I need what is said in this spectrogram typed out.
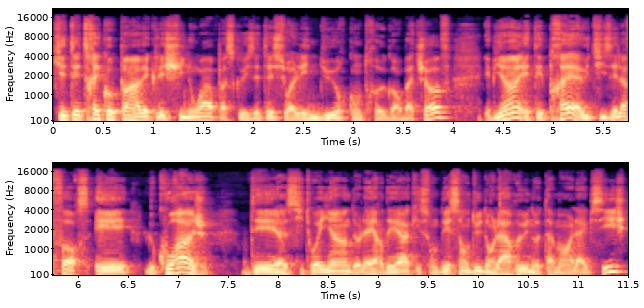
qui étaient très copains avec les Chinois parce qu'ils étaient sur la ligne dure contre Gorbatchev, eh bien étaient prêts à utiliser la force et le courage des euh, citoyens de la RDA qui sont descendus dans la rue, notamment à Leipzig,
